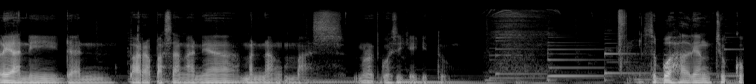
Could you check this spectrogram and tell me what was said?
Leani dan para pasangannya menang emas. Menurut gue sih kayak gitu. Sebuah hal yang cukup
